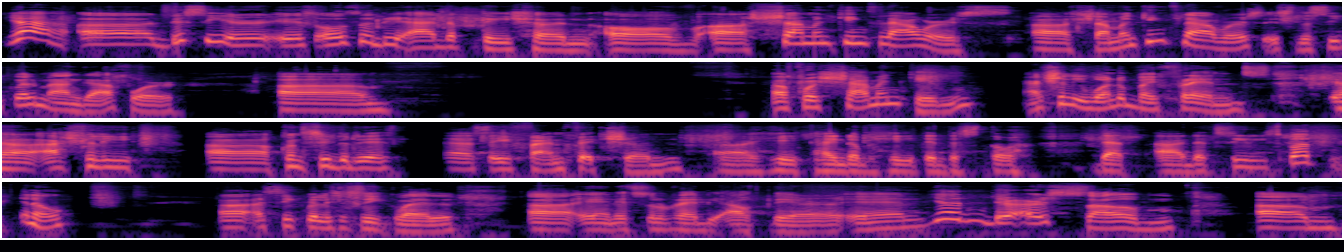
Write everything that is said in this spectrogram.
yeah, uh, this year is also the adaptation of uh, Shaman King Flowers. Uh, Shaman King Flowers is the sequel manga for um, uh, for Shaman King. Actually, one of my friends uh, actually uh, consider it as a fan fiction. Uh, he kind of hated the sto- that uh, that series, but you know, uh, a sequel is a sequel, uh, and it's already out there. And yeah, there are some um,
